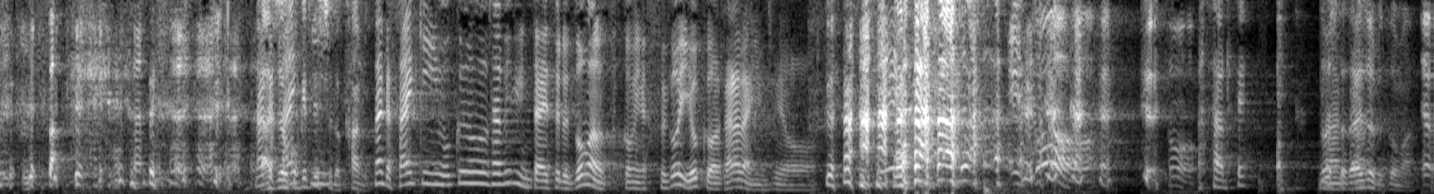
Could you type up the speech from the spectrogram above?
よ。うっさ。ラジオコケ最ティッシュ近の神。なんか最近僕の喋りに対するゾマのツッコミがすごいよくわからないんですよ。えそう？そう。あれ？どうした？大丈夫？ゾマ。いや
